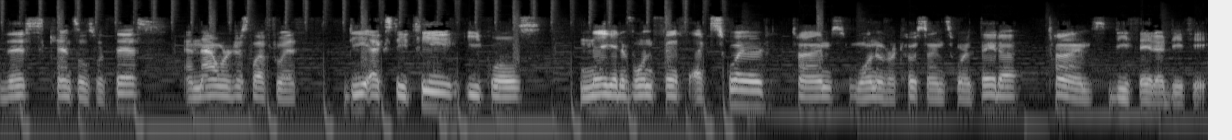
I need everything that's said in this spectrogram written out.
This cancels with this. And now we're just left with dx dt equals negative 1 fifth x squared times 1 over cosine squared theta times d theta dt.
